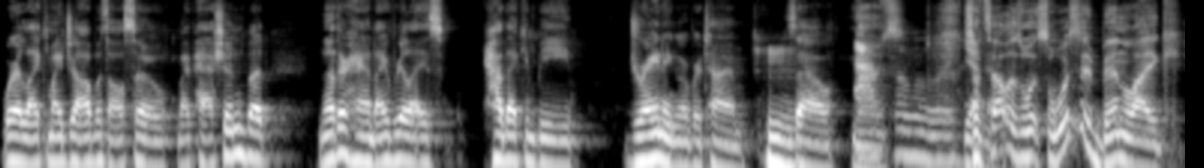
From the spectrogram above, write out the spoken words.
where like my job was also my passion. But on the other hand, I realize how that can be draining over time. Hmm. So Nice. Absolutely. So tell us what. So what's it been like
